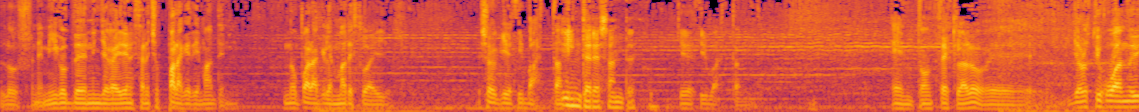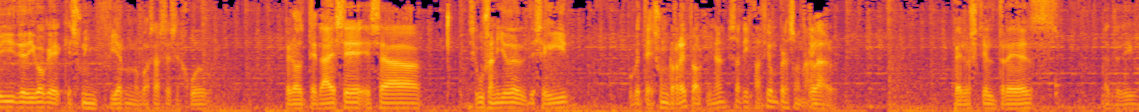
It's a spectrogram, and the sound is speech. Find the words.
los enemigos de Ninja Gaiden están hechos para que te maten, no para que les mates tú a ellos. Eso quiere decir bastante. Interesante. Quiere decir bastante. Entonces, claro, eh, yo lo estoy jugando y te digo que, que es un infierno pasarse ese juego. Pero te da ese, esa, ese gusanillo de, de seguir, porque te es un reto al final. Satisfacción personal. Claro. Pero es que el 3, ya te digo,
